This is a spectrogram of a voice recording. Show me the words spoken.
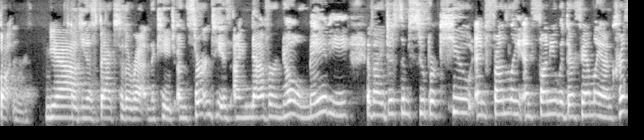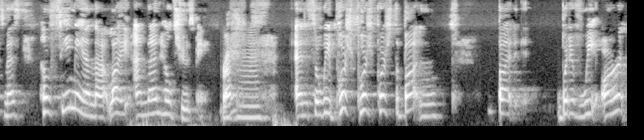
button. Yeah. Taking us back to the rat in the cage. Uncertainty is I never know. Maybe if I just am super cute and friendly and funny with their family on Christmas, he'll see me in that light and then he'll choose me. Right. Mm-hmm. And so we push, push, push the button. But but if we aren't,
